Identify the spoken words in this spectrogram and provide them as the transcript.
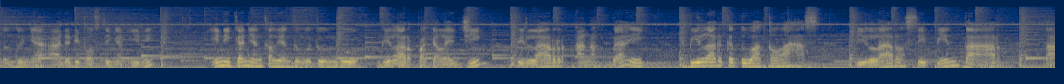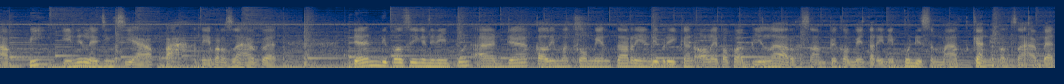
tentunya ada di postingan ini. Ini kan yang kalian tunggu-tunggu. Bilar pakai legging, Bilar anak baik, Bilar ketua kelas, Bilar si pintar. Tapi ini legging siapa? Katanya persahabat dan di postingan ini pun ada kalimat komentar yang diberikan oleh Papa Bilar. Sampai komentar ini pun disematkan ya persahabat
